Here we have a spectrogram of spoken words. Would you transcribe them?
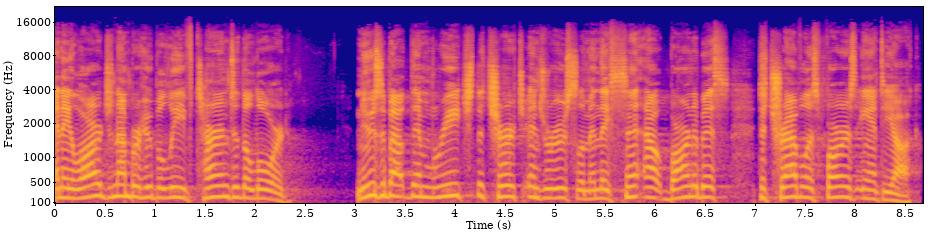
and a large number who believed turned to the Lord. News about them reached the church in Jerusalem, and they sent out Barnabas to travel as far as Antioch.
